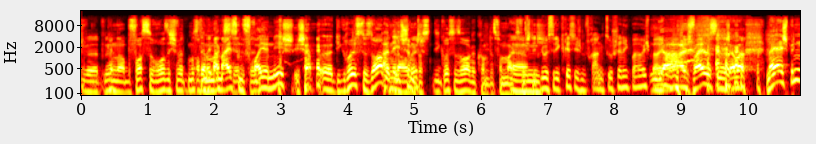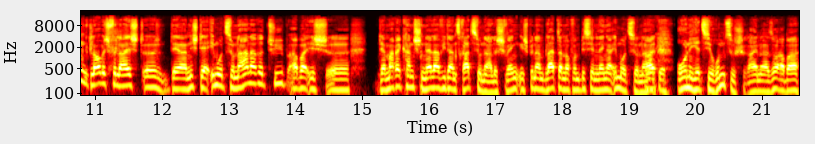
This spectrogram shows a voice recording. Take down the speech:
meisten, wird, ne? Genau, bevor es so rosig wird, muss Auch der Max am meisten jetzt, freue nicht. Ich habe äh, die größte Sorge, Ah, nee, stimmt, ich. das, die größte Sorge kommt jetzt von Max, Ähm, richtig. Du bist für die christlichen Fragen zuständig bei euch beiden? Ja, ich weiß es nicht, aber naja, ich bin, glaube ich, vielleicht äh, der nicht der emotionalere Typ, aber ich äh, der Marek kann schneller wieder ins Rationale schwenken. Ich bin dann bleib dann noch ein bisschen länger emotional, Okay. ohne jetzt hier rumzuschreien oder so. Aber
